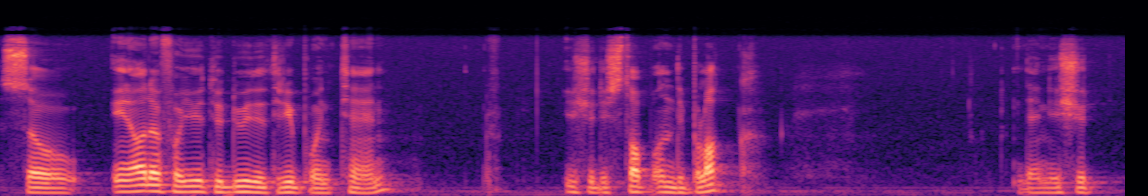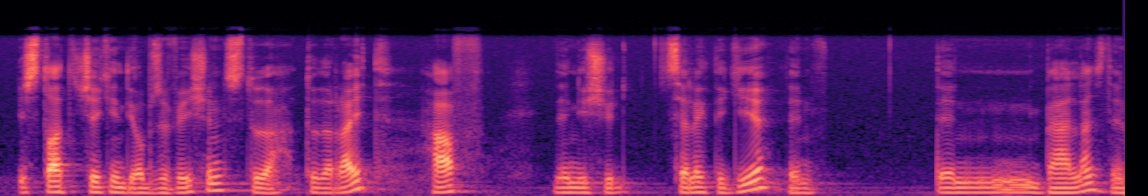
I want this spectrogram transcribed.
So in order for you to do the 3.10, you should stop on the block. Then you should start checking the observations to the to the right half then you should select the gear then then balance then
